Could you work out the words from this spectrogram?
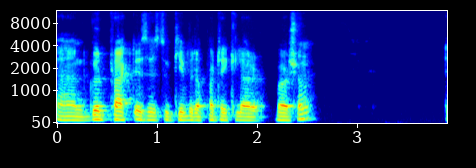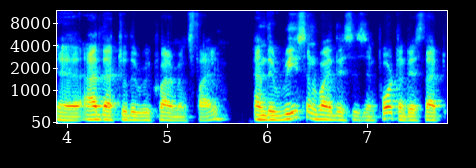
and good practice is to give it a particular version, uh, add that to the requirements file. And the reason why this is important is that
